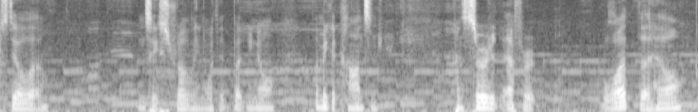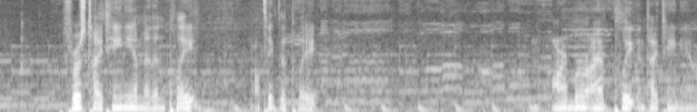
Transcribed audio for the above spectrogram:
still, uh, I wouldn't say struggling with it, but you know, I make a constant, concerted effort. What the hell? First titanium and then plate? I'll take the plate. Armor, I have plate and titanium.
